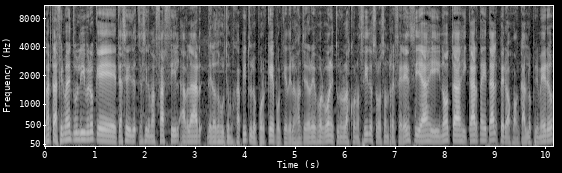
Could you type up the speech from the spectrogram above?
Marta, afirma en tu libro que te ha, sido, más fácil hablar de los dos últimos capítulos. ¿Por qué? Porque de los anteriores Borbones tú no lo has conocido, solo son referencias y notas y cartas y tal, pero a Juan Carlos I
